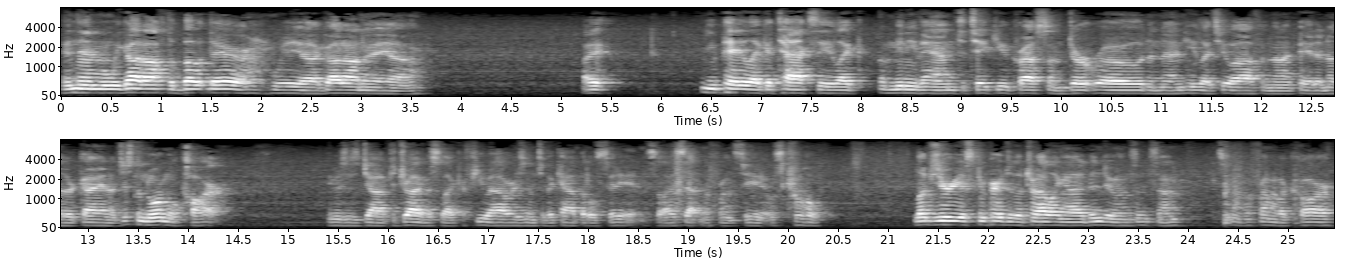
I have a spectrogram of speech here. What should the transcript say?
And then when we got off the boat there, we uh, got on a. Uh, I, you pay like a taxi, like a minivan, to take you across some dirt road, and then he lets you off, and then I paid another guy in a, just a normal car. It was his job to drive us like a few hours into the capital city, and so I sat in the front seat. It was cool, luxurious compared to the traveling I've been doing since then, sitting in the front of a car.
